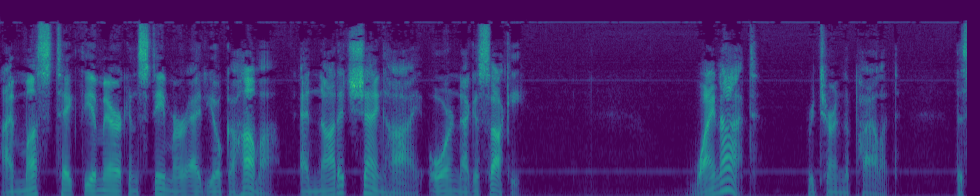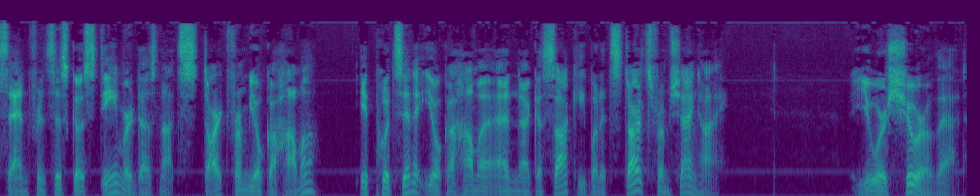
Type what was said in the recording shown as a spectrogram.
"I must take the American steamer at Yokohama, and not at Shanghai or Nagasaki." "Why not?" returned the pilot. "The San Francisco steamer does not start from Yokohama. It puts in at Yokohama and Nagasaki, but it starts from Shanghai." "You are sure of that?"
